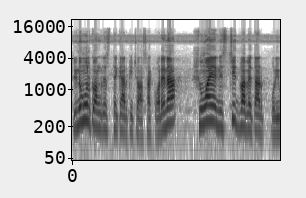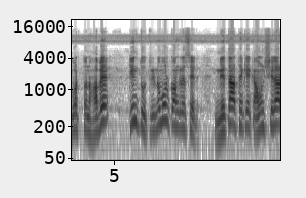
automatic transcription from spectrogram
তৃণমূল কংগ্রেস থেকে আর কিছু আশা করে না। সময়ে নিশ্চিতভাবে তার পরিবর্তন হবে। কিন্তু তৃণমূল কংগ্রেসের নেতা থেকে কাউন্সিলর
